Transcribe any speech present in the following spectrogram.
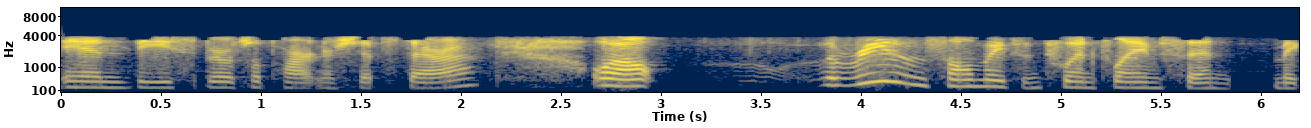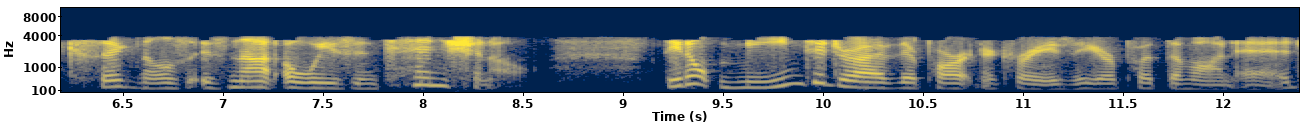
in these spiritual partnerships, Sarah? Well, the reason soulmates and twin flames send mixed signals is not always intentional. They don't mean to drive their partner crazy or put them on edge.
